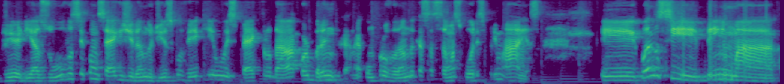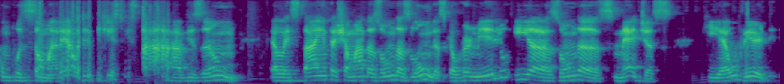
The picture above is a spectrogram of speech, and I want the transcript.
verde e azul, você consegue, girando o disco, ver que o espectro dá a cor branca, né, comprovando que essas são as cores primárias. E quando se tem uma composição amarela, a gente diz que está, a visão ela está entre as chamadas ondas longas, que é o vermelho, e as ondas médias, que é o verde.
